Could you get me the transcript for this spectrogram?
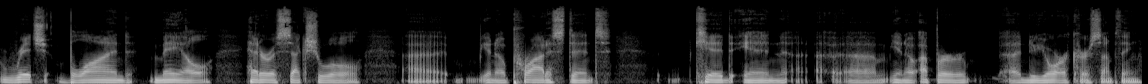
rich blonde male heterosexual uh, you know, Protestant kid in, uh, um, you know, upper uh, New York or something.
